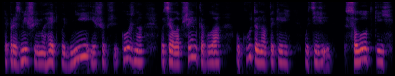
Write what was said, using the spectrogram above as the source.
Тепер змішуємо геть по дні, і щоб кожна оця лапшинка була окутана в такий оцій солодкій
